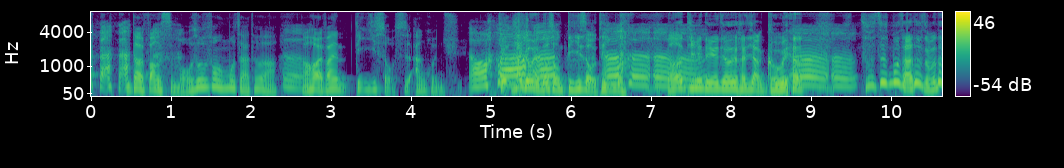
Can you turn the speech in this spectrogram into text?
你到底放什么？”我说：“放莫扎特啊。”然后后来发现第一首是安魂曲，哦，就他永远都从第一首听嘛，然后听着听着就很想哭呀。嗯嗯，说这莫扎特怎么都……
